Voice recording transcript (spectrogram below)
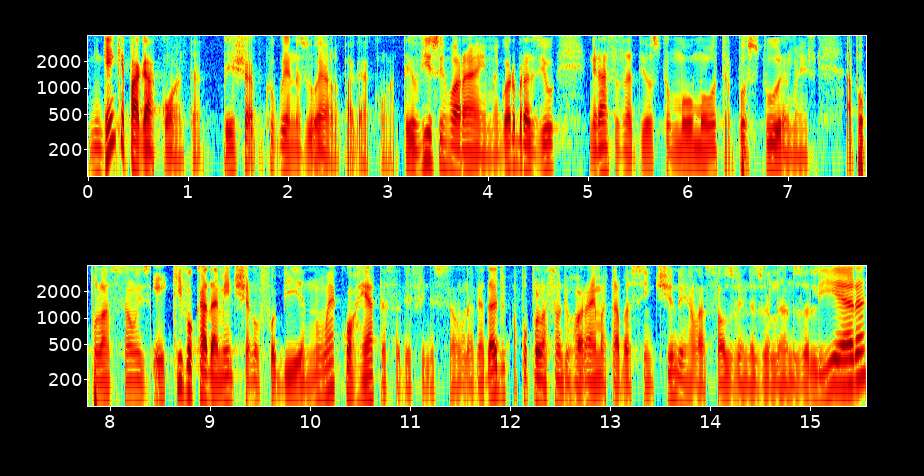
Ninguém quer pagar a conta. Deixa o Venezuela pagar a conta. Eu vi isso em Roraima. Agora o Brasil, graças a Deus, tomou uma outra postura, mas a população equivocadamente xenofobia. Não é correta essa definição. Na verdade, a população de Roraima estava sentindo em relação aos venezuelanos ali era,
